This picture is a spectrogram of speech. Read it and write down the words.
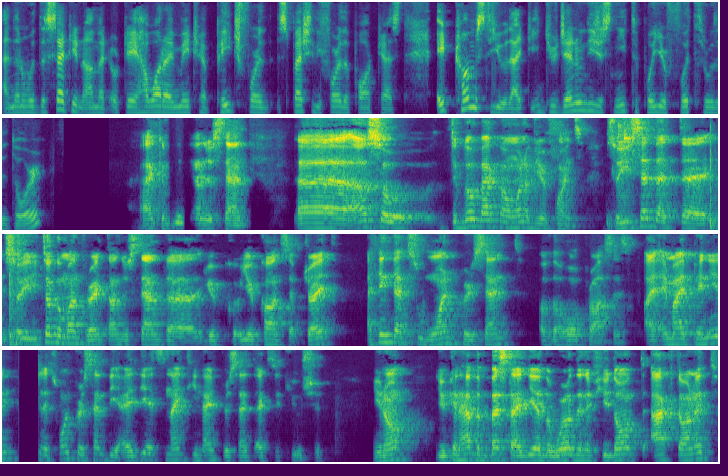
And then with the second i'm like okay how about i make a page for especially for the podcast? It comes to you like you genuinely just need to put your foot through the door. I completely understand. Uh, also, to go back on one of your points, so you said that uh, so you took a month, right, to understand the, your your concept, right? I think that's one percent of the whole process. I, in my opinion, it's one percent the idea. It's ninety nine percent execution. You know, you can have the best idea in the world, and if you don't act on it,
